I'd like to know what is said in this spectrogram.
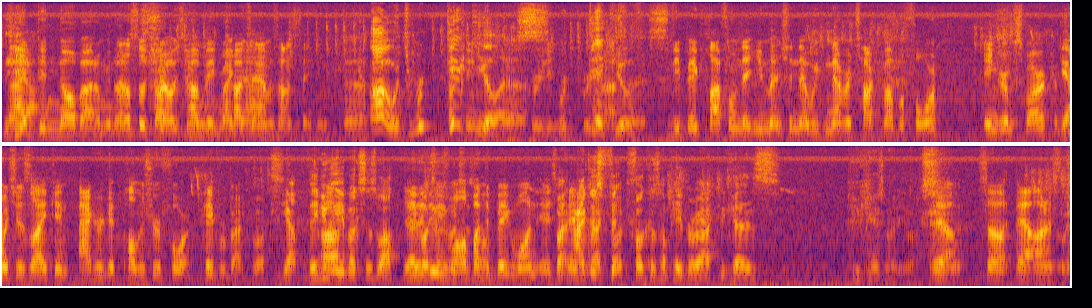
That Yeah. I didn't know about. I'm gonna. That also start shows how big right cuts now. Amazon's taking. oh, it's ridiculous! yeah, pretty- pretty ridiculous. The big platform that you mentioned that we've never talked about before, Ingram Spark, Yeah. which is like an aggregate publisher for paperback books. Yep, they do Uh, ebooks as well. Yeah, they ebooks do as well, ebooks as but the big one is But I just fi- books. focus on paperback because who cares about ebooks? Yeah. So yeah, honestly.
